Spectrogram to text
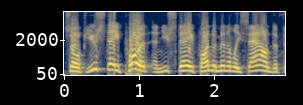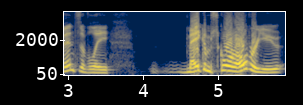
So if you stay put and you stay fundamentally sound defensively, make them score over you,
